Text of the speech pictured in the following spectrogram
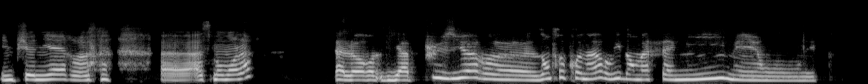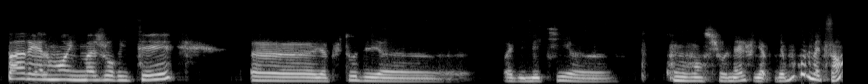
une pionnière euh, à ce moment-là? Alors, il y a plusieurs entrepreneurs, oui, dans ma famille, mais on n'est pas réellement une majorité. Il y a plutôt des, des métiers conventionnels. Il y, a beaucoup de médecins.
